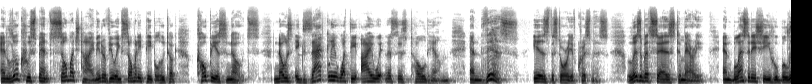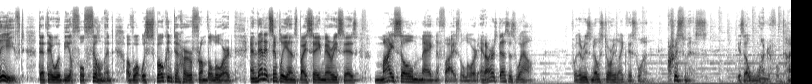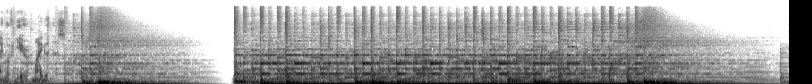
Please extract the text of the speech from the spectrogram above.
And Luke, who spent so much time interviewing so many people who took copious notes, knows exactly what the eyewitnesses told him. And this is the story of Christmas. Elizabeth says to Mary, and blessed is she who believed that there would be a fulfillment of what was spoken to her from the Lord. And then it simply ends by saying, Mary says, My soul magnifies the Lord, and ours does as well. For there is no story like this one. Christmas is a wonderful time of year, my goodness.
